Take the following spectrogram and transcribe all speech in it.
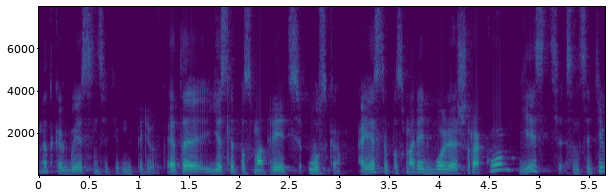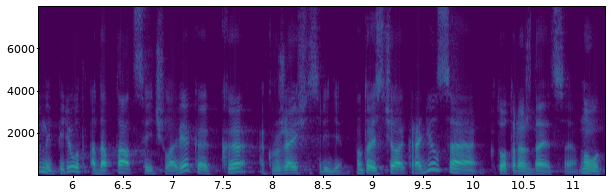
Это как бы есть сенситивный период. Это если посмотреть узко. А если посмотреть более широко, есть сенситивный период адаптации человека к окружающей среде. Ну, то есть человек родился, кто-то рождается, ну вот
